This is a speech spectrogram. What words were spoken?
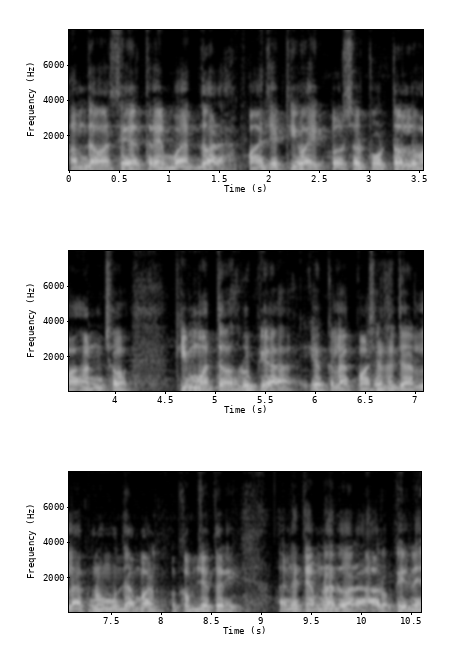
અમદાવાદ શહેર ક્રાઇમ બ્રાન્ચ દ્વારા પાંચ એક્ટિવા, એક પલ્સર, ટોટલ વાહન છ, કિંમત રૂપિયા એક લાખ પાસઠ હજાર લાખનો મુદ્દામાલ કબજે કરી અને તેમના દ્વારા આરોપીને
